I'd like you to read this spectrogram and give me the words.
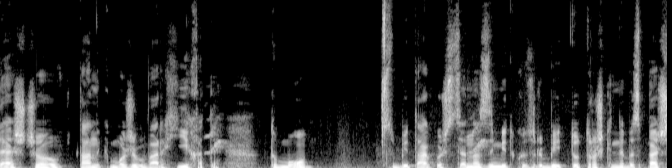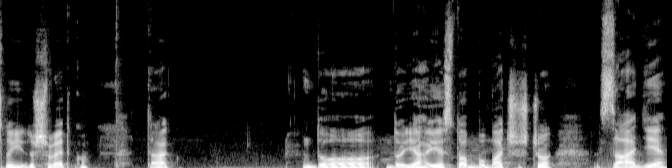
те, що танк може вверх їхати. Тому собі також це на замітку зробіть. Тут трошки небезпечно їду швидко. Так. До, до Яги 100, бо бачу, що ззаді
